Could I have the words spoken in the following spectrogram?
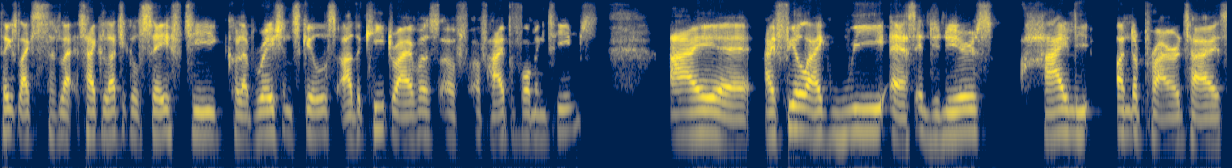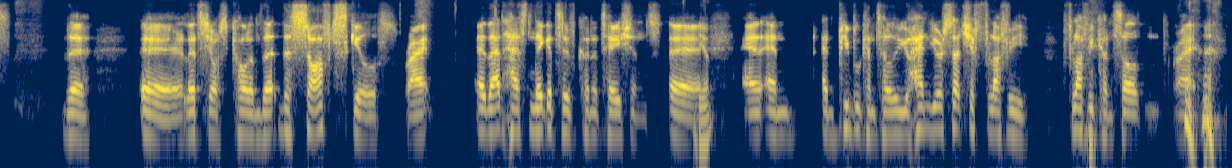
things like psychological safety, collaboration skills are the key drivers of, of high performing teams. I uh, I feel like we as engineers highly under prioritize the uh, let's just call them the, the soft skills, right? And that has negative connotations. Uh, yep. And and and people can tell you, "Johan, you're such a fluffy fluffy consultant, right?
